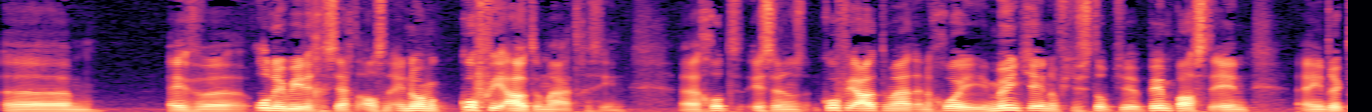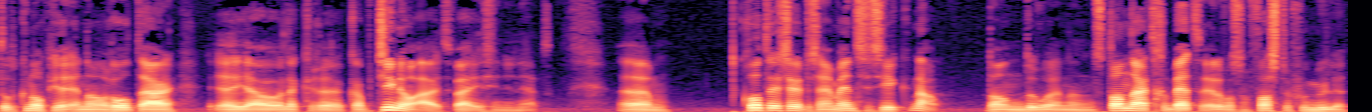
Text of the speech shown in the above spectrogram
um, even oneerbiedig gezegd, als een enorme koffieautomaat gezien. Uh, God is een koffieautomaat en dan gooi je je muntje in of je stopt je pinpaste in en je drukt op het knopje en dan rolt daar uh, jouw lekkere cappuccino uit waar je zin in hebt. Um, God is er, er zijn mensen ziek. Nou, dan doen we een standaard gebed. Dat was een vaste formule.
